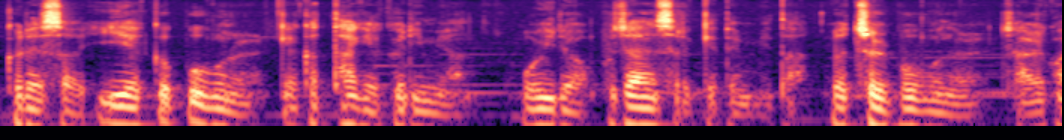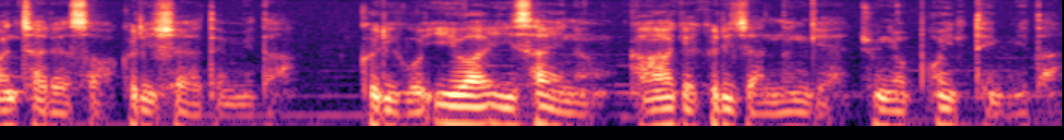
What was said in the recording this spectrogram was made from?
그래서 이의 끝부분을 깨끗하게 그리면 오히려 부자연스럽게 됩니다. 요철 부분을 잘 관찰해서 그리셔야 됩니다. 그리고 이와 이 사이는 강하게 그리지 않는 게 중요 포인트입니다.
